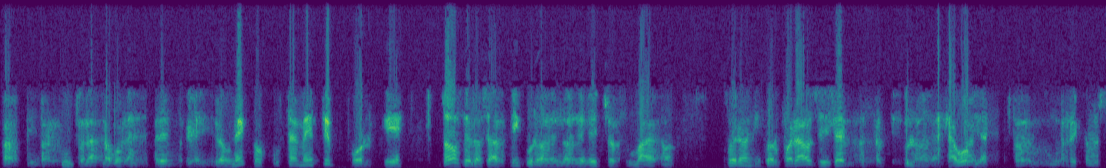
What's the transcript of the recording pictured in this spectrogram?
participar junto a las abuelas de premio que le dio UNESCO justamente porque dos de los artículos de los derechos humanos fueron incorporados y ya los artículos de las abuelas. Todo el mundo reconoce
